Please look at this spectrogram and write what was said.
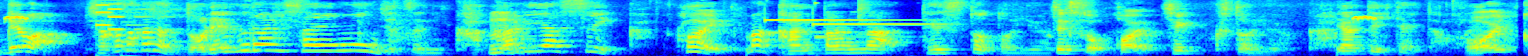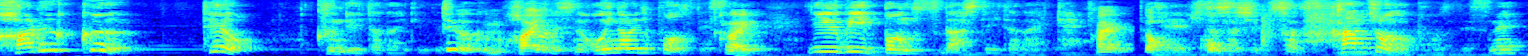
では釈迦さんがじゃあどれぐらい催眠術にかかりやすいか、はい。まあ簡単なテストというかテストはい。チェックというかやっていきたいと思います、はい。軽く手を組んでいただいていいですか？手を組む。はい。そうですね。お祈りのポーズですね、はい。で指1本ずつ出していただいて、はい。あえー人差し指。そうです。浣腸のポーズですね。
